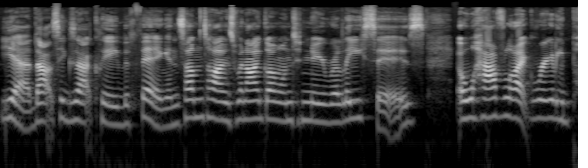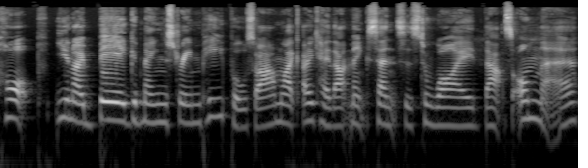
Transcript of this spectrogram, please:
Yeah, that's exactly the thing. And sometimes when I go on to new releases, it will have like really pop, you know, big mainstream people. So I'm like, okay, that makes sense as to why that's on there.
